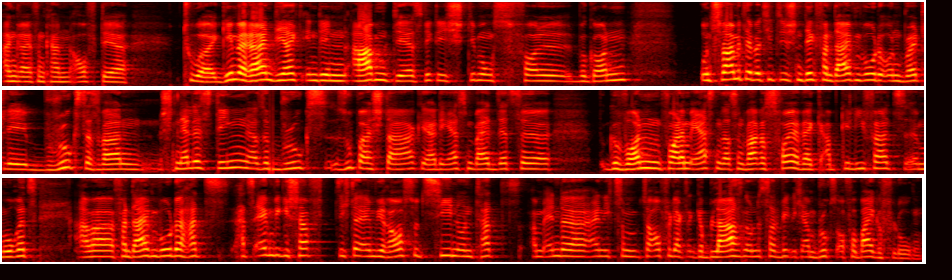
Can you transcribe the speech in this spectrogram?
angreifen kann auf der Tour. Gehen wir rein direkt in den Abend, der ist wirklich stimmungsvoll begonnen. Und zwar mit der Partie zwischen Dick van Dijvenbode und Bradley Brooks. Das war ein schnelles Ding. Also Brooks super stark. Ja, die ersten beiden Sätze gewonnen, vor allem ersten Satz ein wahres Feuerwerk abgeliefert, äh, Moritz. Aber Van Dijvenbode hat es irgendwie geschafft, sich da irgendwie rauszuziehen und hat am Ende eigentlich zum, zur Aufholjagd geblasen und ist dann wirklich am Brooks auch vorbeigeflogen.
